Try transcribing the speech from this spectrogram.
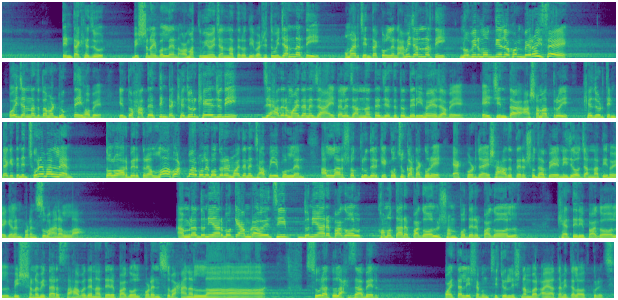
তিনটা খেজুর। বিশ্বনবী বললেন অমা তুমি ওই জান্নাতের অধিবাসী, তুমি জান্নাতি। ওমার চিন্তা করলেন, আমি জান্নাতি। নবীর মুখ দিয়ে যখন বেরোইছে, ওই জান্নাতে তো আমার ঢুকতেই হবে। কিন্তু হাতে তিনটা খেজুর খেয়ে যদি জেহাদের ময়দানে যায়, তাহলে জান্নাতে যেতে তো দেরি হয়ে যাবে। এই চিন্তা আসা মাত্রই খেজুর তিনটাকে তিনি ছুঁড়ে মারলেন। তলোয়ার বের করে আল্লাহ আকবার বলে বদরের ময়দানে ঝাঁপিয়ে পড়লেন। আল্লাহর শত্রুদেরকে কচুকাটা করে এক পর্যায়ে শাহাদতের সুধা পেয়ে নিজেও জান্নাতি হয়ে গেলেন পড়েন। সুবাহান আল্লাহ আমরা দুনিয়ার বুকে আমরা হয়েছি দুনিয়ার পাগল, ক্ষমতার পাগল, সম্পদের পাগল, খ্যাতির পাগল, বিশ্বনবী তার সাহাবাদের নাতের পাগল পড়েন। সুবাহান আল্লাহ সুরাতুল আহজাবের পঁয়তাল্লিশ এবং ছিচল্লিশ নম্বর আয়াত আমি তেলাওয়াত করেছি।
